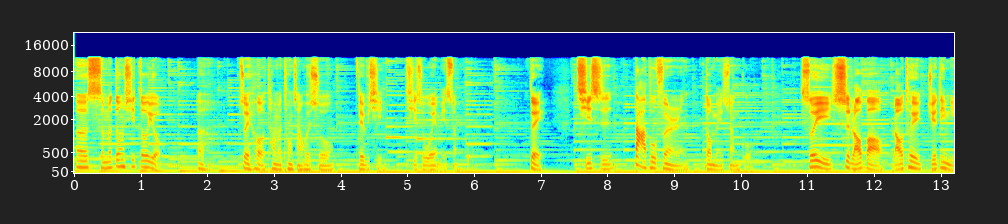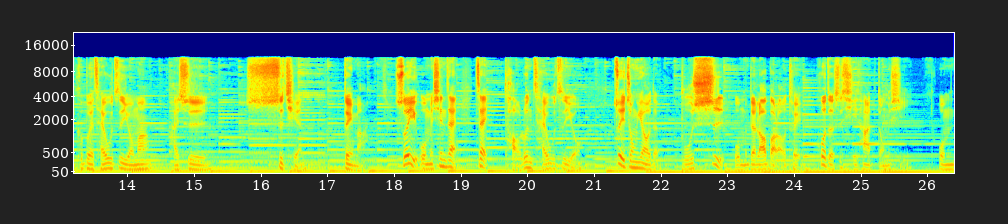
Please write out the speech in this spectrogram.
呃，什么东西都有。呃，最后他们通常会说，对不起，其实我也没算过。对，其实大部分人都没算过。所以是劳保、劳退决定你可不可以财务自由吗？还是是钱，对吗？所以我们现在在讨论财务自由，最重要的不是我们的劳保、劳退，或者是其他的东西。我们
